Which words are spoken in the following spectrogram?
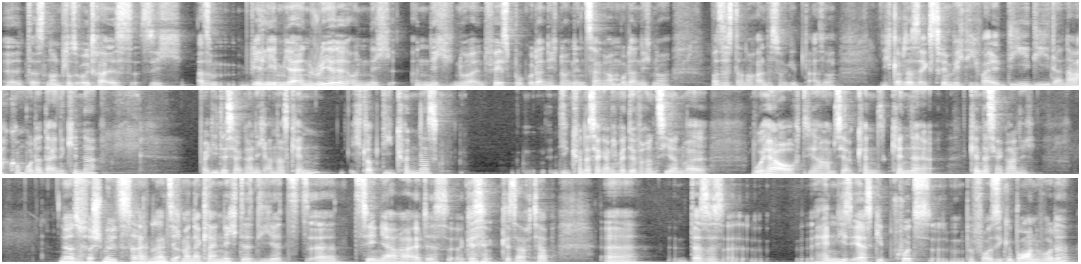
äh, das Nonplusultra ist, sich, also wir leben ja in Real und nicht, und nicht nur in Facebook oder nicht nur in Instagram oder nicht nur, was es da noch alles so gibt. Also ich glaube, das ist extrem wichtig, weil die, die danach kommen oder deine Kinder, weil die das ja gar nicht anders kennen, ich glaube, die können das, die können das ja gar nicht mehr differenzieren, weil woher auch? Die haben es ja, kennen, kennen, kennen das ja gar nicht. Ja, es verschmilzt halt. Ne? Als ich meiner kleinen Nichte, die jetzt äh, zehn Jahre alt ist, äh, gesagt habe, äh, dass es äh, Handys erst gibt, kurz bevor sie geboren wurde.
